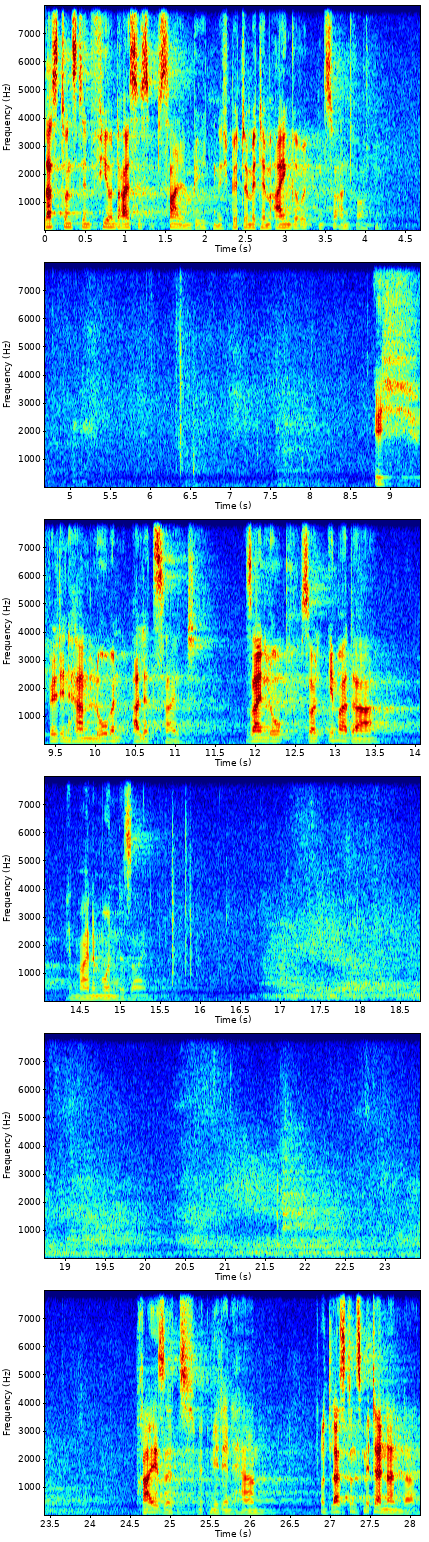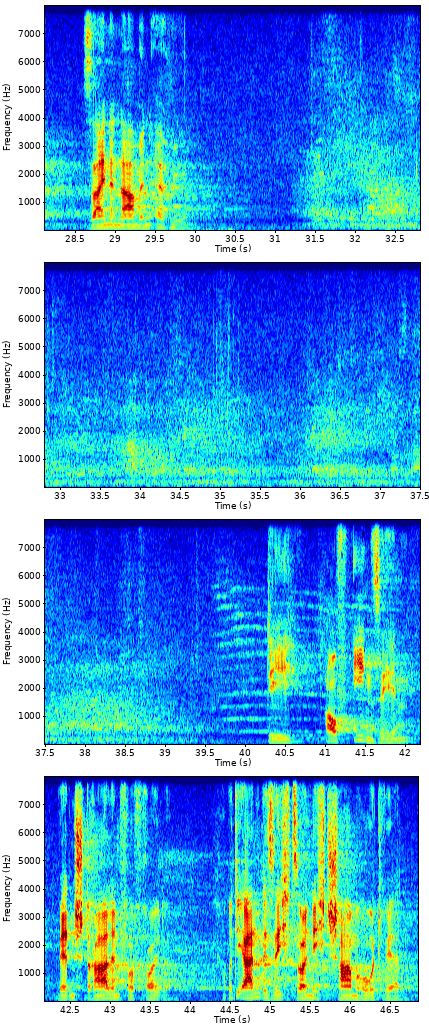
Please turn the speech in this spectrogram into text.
Lasst uns den 34. Psalm beten. Ich bitte mit dem Eingerückten zu antworten. Ich will den Herrn loben alle Zeit. Sein Lob soll immer da in meinem Munde sein. Preiset mit mir den Herrn und lasst uns miteinander seinen Namen erhöhen. Die auf ihn sehen, werden strahlen vor Freude, und ihr Angesicht soll nicht schamrot werden.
